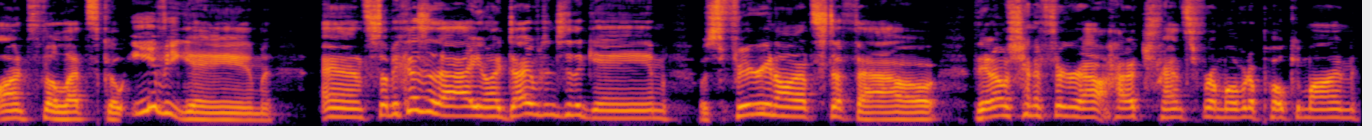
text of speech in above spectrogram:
onto the Let's Go Eevee game. And so because of that, you know, I dived into the game, was figuring all that stuff out. Then I was trying to figure out how to transfer them over to Pokemon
